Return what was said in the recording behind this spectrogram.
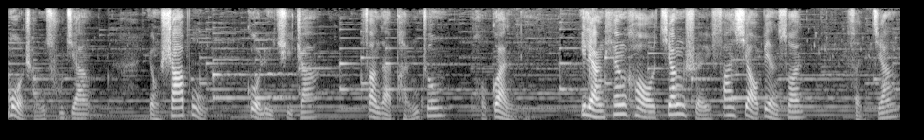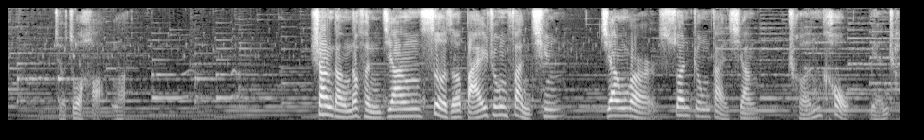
磨成粗浆，用纱布过滤去渣，放在盆中或罐里，一两天后浆水发酵变酸，粉浆就做好了。上等的粉浆色泽白中泛青，浆味儿酸中带香，醇厚绵长。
